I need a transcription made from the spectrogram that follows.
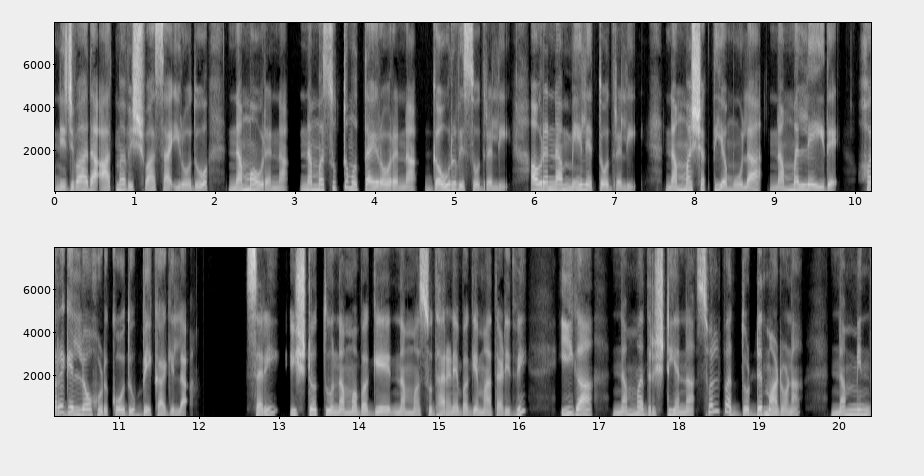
ನಿಜವಾದ ಆತ್ಮವಿಶ್ವಾಸ ಇರೋದು ನಮ್ಮವರನ್ನ, ನಮ್ಮ ಸುತ್ತಮುತ್ತ ಇರೋರನ್ನ ಗೌರವಿಸೋದ್ರಲ್ಲಿ, ಅವರನ್ನ ಮೇಲೆತ್ತೋದ್ರಲ್ಲಿ. ನಮ್ಮ ಶಕ್ತಿಯ ಮೂಲ ನಮ್ಮಲ್ಲೇ ಇದೆ, ಹೊರಗೆಲ್ಲೋ ಹುಡುಕೋದು ಬೇಕಾಗಿಲ್ಲ. ಸರಿ, ಇಷ್ಟೊತ್ತು ನಮ್ಮ ಬಗ್ಗೆ, ನಮ್ಮ ಸುಧಾರಣೆ ಬಗ್ಗೆ ಮಾತಾಡಿದ್ವಿ. ಈಗ ನಮ್ಮ ದೃಷ್ಟಿಯನ್ನ ಸ್ವಲ್ಪ ದೊಡ್ಡದ್ ಮಾಡೋಣ, ನಮ್ಮಿಂದ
